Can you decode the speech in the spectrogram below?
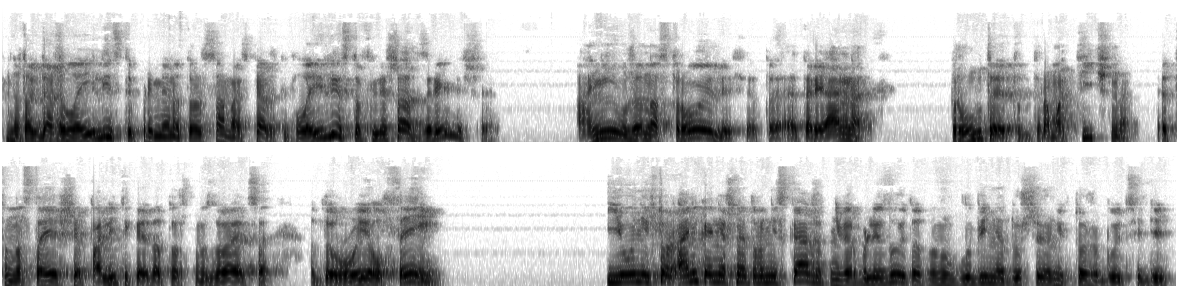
Но тогда же лоялисты примерно то же самое скажут. Лоялистов лишат зрелища они уже настроились, это, это реально круто, это драматично, это настоящая политика, это то, что называется the real thing. И у них тоже, они, конечно, этого не скажут, не вербализуют, это, но в глубине души у них тоже будет сидеть.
